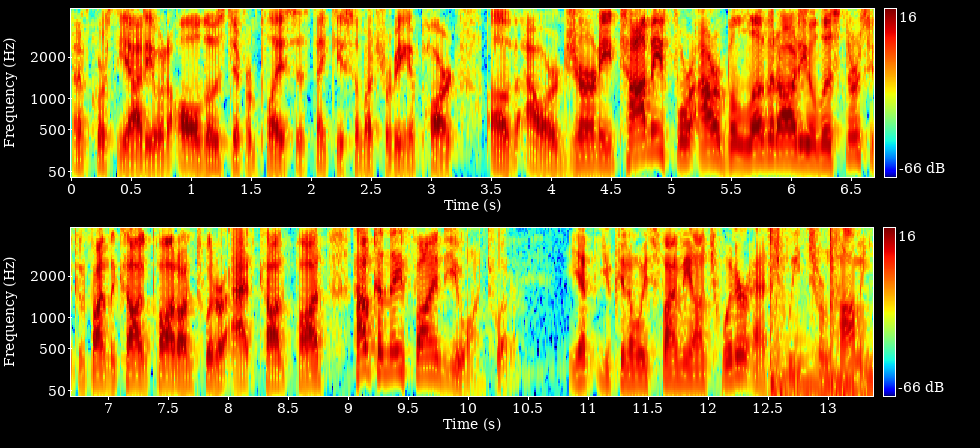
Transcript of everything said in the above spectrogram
and of course, the audio in all those different places. Thank you so much for being a part of our journey. Tommy, for our beloved audio listeners who can find the KOGPod on Twitter at KOGPod, how can they find you on Twitter? Yep, you can always find me on Twitter at tweets from Tommy.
